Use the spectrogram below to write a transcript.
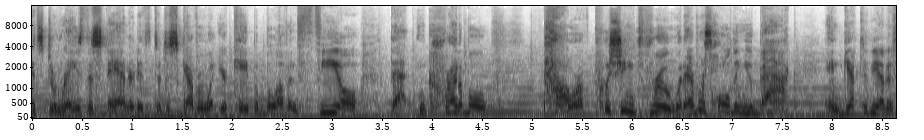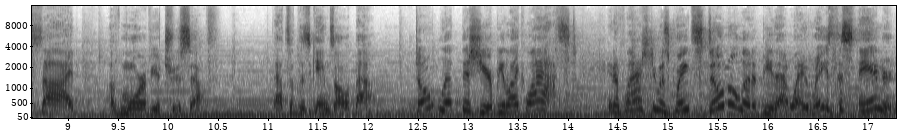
It's to raise the standard, it's to discover what you're capable of and feel that incredible power of pushing through whatever's holding you back and get to the other side of more of your true self. That's what this game's all about. Don't let this year be like last. And if last year was great, still don't let it be that way. Raise the standard.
